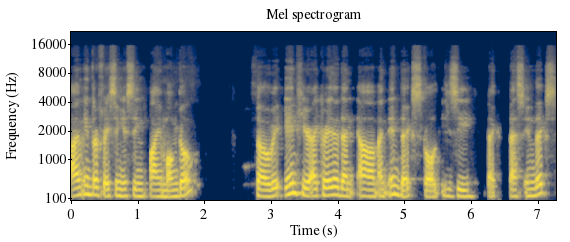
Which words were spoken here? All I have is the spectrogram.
I'm interfacing using PyMongo so in here, I created an, um, an index called Easy Test Index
